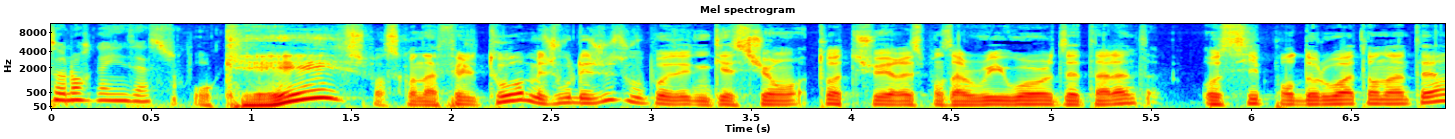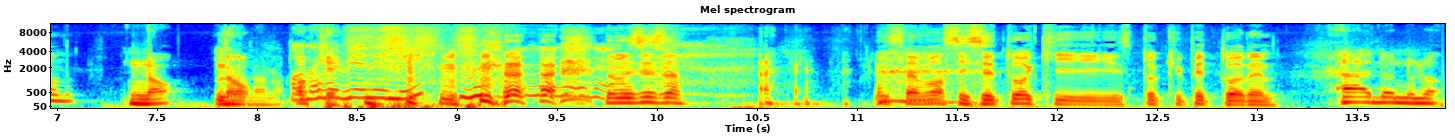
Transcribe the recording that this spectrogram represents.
son organisation. Ok, je pense qu'on a fait le tour, mais je voulais juste vous poser une question. Toi, tu es responsable Rewards et Talent aussi pour Deloitte en interne? Non. Non. On aurait bien aimé. non, mais c'est ça. Je savoir si c'est toi qui t'occupais de toi-même. Ah non, non, non.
